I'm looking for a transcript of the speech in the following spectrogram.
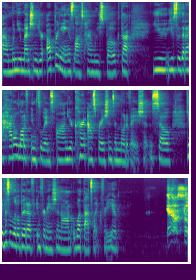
um, when you mentioned your upbringings last time we spoke, that you you said that it had a lot of influence on your current aspirations and motivations. So give us a little bit of information on what that's like for you. Yeah, so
